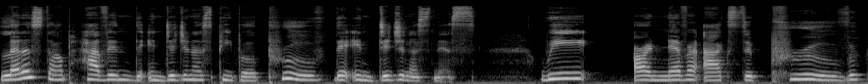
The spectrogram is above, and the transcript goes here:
let us stop having the indigenous people prove their indigenousness. We are never asked to prove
